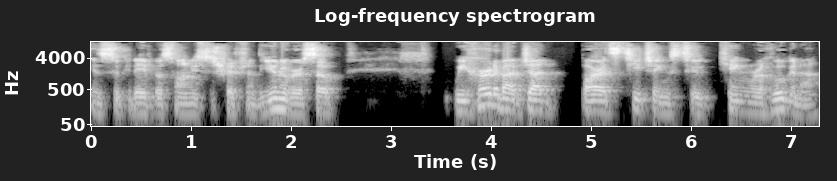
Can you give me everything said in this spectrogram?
in Sukadeva Goswami's description of the universe. So we heard about Jad Bharat's teachings to King Rahugana,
